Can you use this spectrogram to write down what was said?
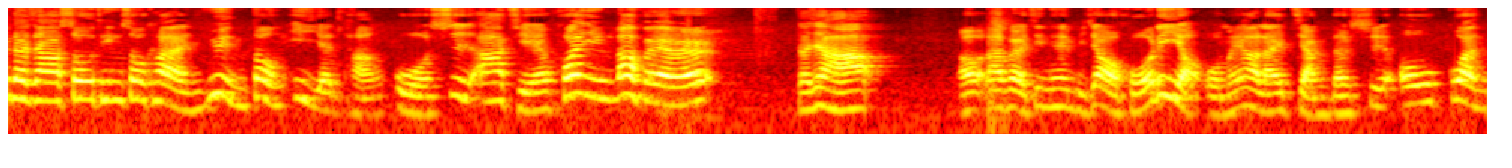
迎大家收听收看《运动一言堂》，我是阿杰，欢迎拉斐尔。大家好，好，拉斐尔今天比较有活力哦。我们要来讲的是欧冠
